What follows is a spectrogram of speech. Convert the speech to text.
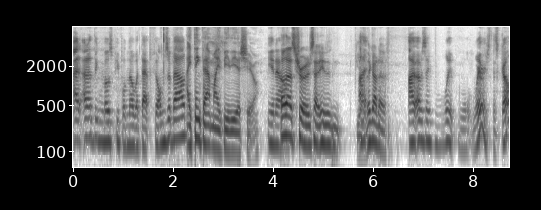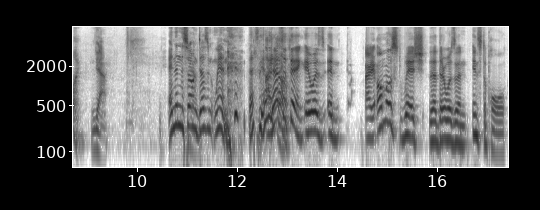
I I don't think most people know what that film's about. I think that might be the issue. you know, oh, that's true. It's that he didn't. Yeah, I- they got to. I, I was like, wait, where is this going? Yeah. And then the song doesn't win. That's the other. That's the thing. It was an. I almost wish that there was an Insta poll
